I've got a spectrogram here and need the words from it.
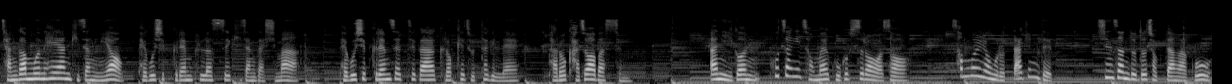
장관문 해안 기장미역 150g 플러스 기장다시마 150g 세트가 그렇게 좋다길래 바로 가져와 봤음. 아니 이건 포장이 정말 고급스러워서 선물용으로 딱인 듯. 신선도도 적당하고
